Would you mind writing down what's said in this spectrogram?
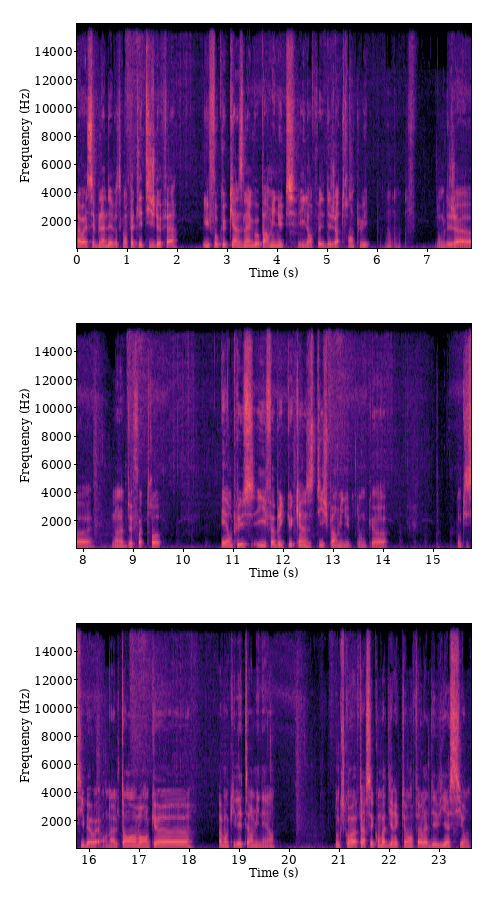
Ah ouais, c'est blindé, parce qu'en fait, les tiges de fer, il faut que 15 lingots par minute. Il en fait déjà 30, lui. Donc déjà, il en a deux fois trop. Et en plus, il fabrique que 15 tiges par minute. Donc, euh, donc ici, ben ouais, on a le temps avant que avant qu'il ait terminé. Hein. Donc ce qu'on va faire, c'est qu'on va directement faire la déviation.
